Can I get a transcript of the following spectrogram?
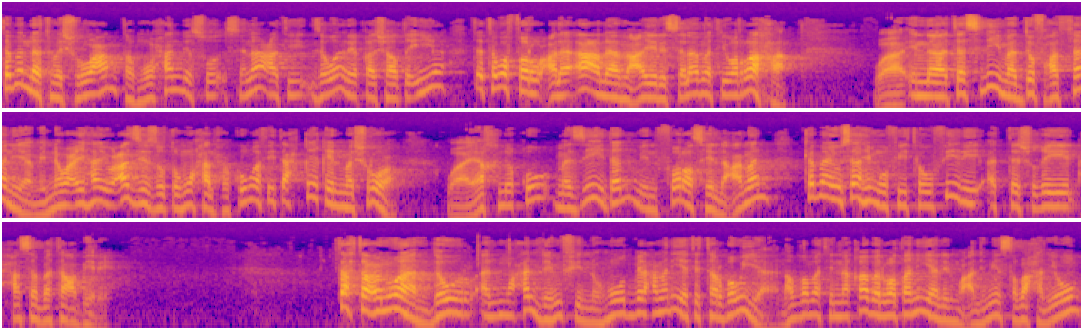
تبنت مشروعا طموحا لصناعة زوارق شاطئية تتوفر على أعلى معايير السلامة والراحة. وإن تسليم الدفعة الثانية من نوعها يعزز طموح الحكومة في تحقيق المشروع. ويخلق مزيدا من فرص العمل كما يساهم في توفير التشغيل حسب تعبيره. تحت عنوان دور المعلم في النهوض بالعملية التربوية نظمت النقابة الوطنية للمعلمين صباح اليوم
